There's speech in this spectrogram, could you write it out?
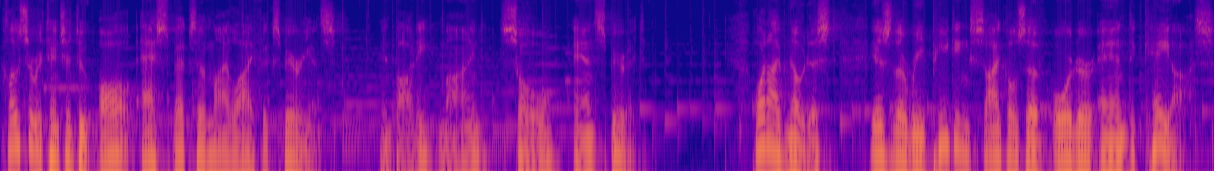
Closer attention to all aspects of my life experience in body, mind, soul, and spirit. What I've noticed is the repeating cycles of order and chaos.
